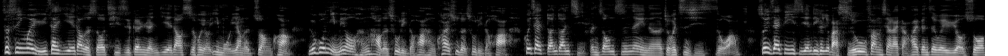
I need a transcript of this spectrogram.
这是因为鱼在噎到的时候，其实跟人噎到是会有一模一样的状况。如果你没有很好的处理的话，很快速的处理的话，会在短短几分钟之内呢，就会窒息死亡。所以在第一时间立刻就把食物放下来，赶快跟这位鱼友说：“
